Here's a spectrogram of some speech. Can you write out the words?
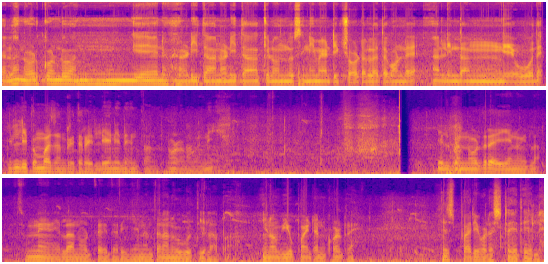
ಎಲ್ಲ ನೋಡಿಕೊಂಡು ಹಂಗೆ ನಡೀತಾ ನಡೀತಾ ಕೆಲವೊಂದು ಸಿನಿಮ್ಯಾಟಿಕ್ ಶಾರ್ಟ್ ಎಲ್ಲ ತಗೊಂಡೆ. ಅಲ್ಲಿಂದ ಹಂಗೆ ಹೋದೆ. ಇಲ್ಲಿ ತುಂಬ ಜನರಿದ್ದಾರೆ. ಇಲ್ಲೇನಿದೆ ಅಂತ ನೋಡೋಣ ಬನ್ನಿ. ಇಲ್ಲಿ ಬಂದು ನೋಡಿದ್ರೆ ಏನೂ ಇಲ್ಲ. ಸುಮ್ಮನೆ ಎಲ್ಲ ನೋಡ್ತಾ ಇದ್ದಾರೆ. ಏನಂತ ನನಗೂ ಗೊತ್ತಿಲ್ಲಪ್ಪ ಏನೋ ವ್ಯೂ ಪಾಯಿಂಟ್ ಅಂದ್ಕೊಂಡ್ರೆ ಜಸ್ಟ್ ಪಾರಿವಾಳ ಅಷ್ಟೇ ಇದೆ ಇಲ್ಲಿ.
